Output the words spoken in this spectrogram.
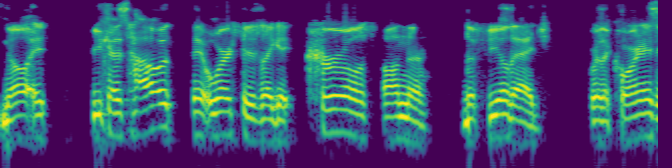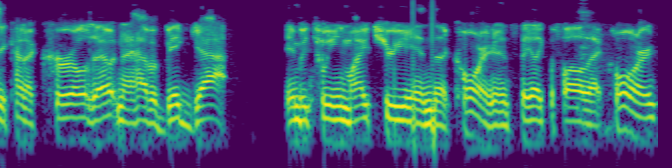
No, it because how it works is like it curls on the the field edge where the corn is. It kind of curls out, and I have a big gap in between my tree and the corn. And if they like to follow that corn,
